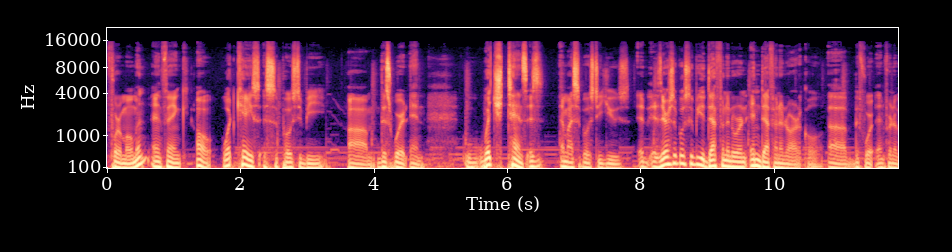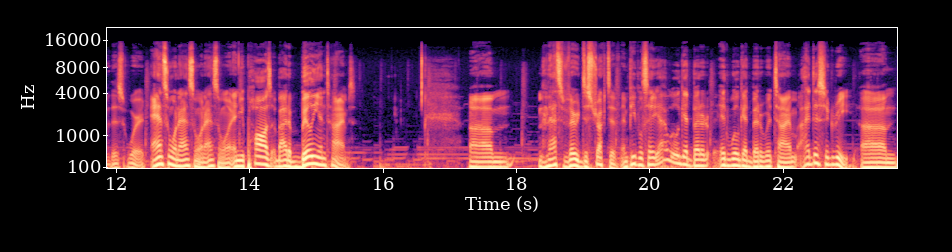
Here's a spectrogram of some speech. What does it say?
for a moment and think, oh, what case is supposed to be um, this word in? Which tense is am I supposed to use? Is there supposed to be a definite or an indefinite article uh, before in front of this word? And so on, and so on, and. And you pause about a billion times. Um, that's very destructive. And people say, "Yeah, we'll get better. It will get better with time." I disagree. Um,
